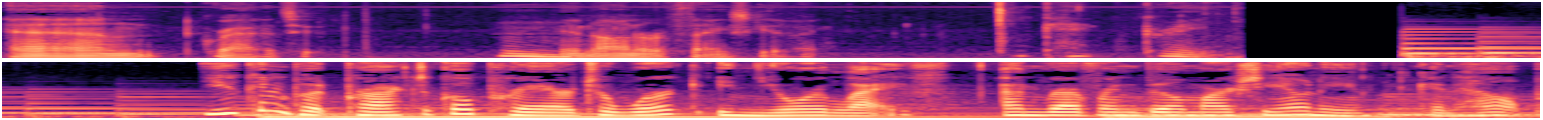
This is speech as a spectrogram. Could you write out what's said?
and gratitude hmm. in honor of Thanksgiving. Okay, great. You can put practical prayer to work in your life, and Reverend Bill Marcioni can help.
